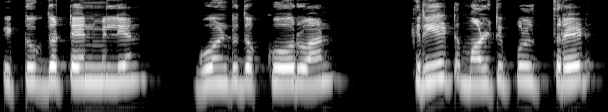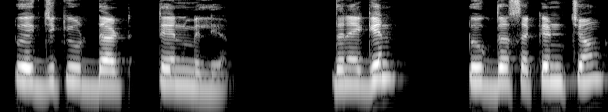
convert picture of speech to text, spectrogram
it took the 10 million go into the core one create multiple thread to execute that 10 million. Then again took the second chunk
